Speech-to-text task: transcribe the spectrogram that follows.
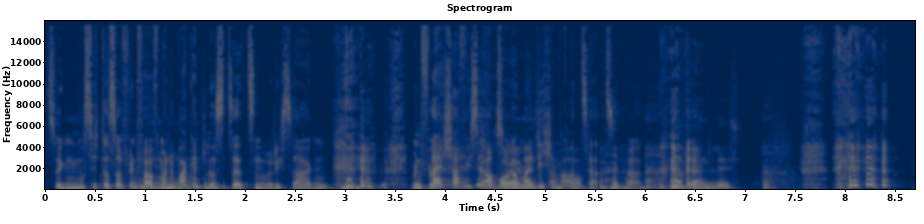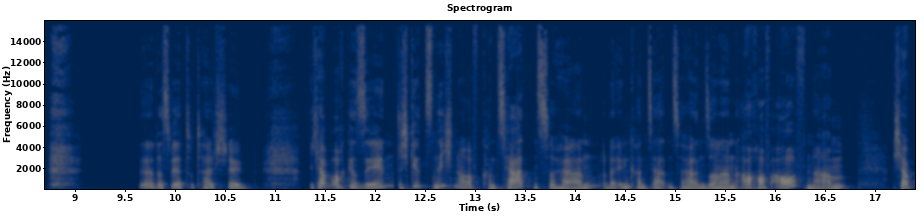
Deswegen muss ich das auf jeden Fall auf meine Bucketlist setzen, würde ich sagen. ich meine, vielleicht schaffe ich es ja auch sogar mal, dich im Konzert zu hören. Hoffentlich. Ja, das wäre total schön. Ich habe auch gesehen, dich gibt es nicht nur auf Konzerten zu hören oder in Konzerten zu hören, sondern auch auf Aufnahmen. Ich habe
